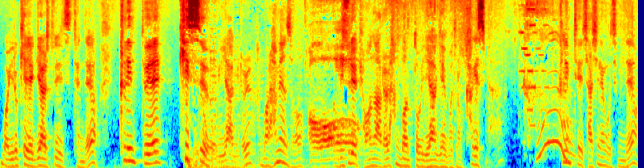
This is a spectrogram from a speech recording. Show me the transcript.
뭐 이렇게 얘기할 수 있을 텐데요. 클림트의 키스 이야기를 한번 하면서 미술의 변화를 한번 또 이야기해 보도록 하겠습니다. 클림트의 자신의 모습인데요.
